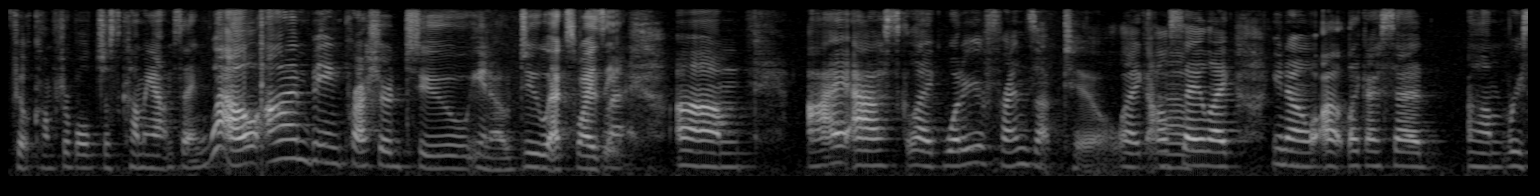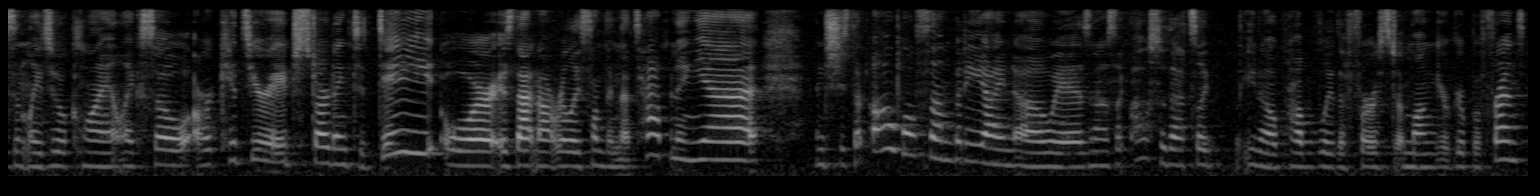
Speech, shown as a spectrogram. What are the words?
feel comfortable just coming out and saying, well, I'm being pressured to, you know, do X, Y, Z. Right. Um, I ask, like, what are your friends up to? Like, I'll say, like, you know, uh, like I said, um, recently to a client, like, so are kids your age starting to date, or is that not really something that's happening yet? And she said, oh, well, somebody I know is. And I was like, oh, so that's like, you know, probably the first among your group of friends.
